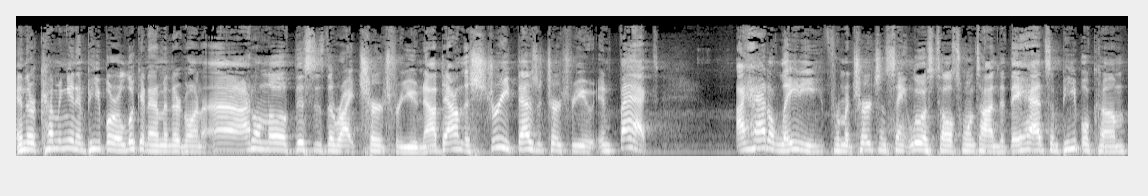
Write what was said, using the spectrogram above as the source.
And they're coming in and people are looking at them and they're going, ah, I don't know if this is the right church for you. Now, down the street, that's a church for you. In fact, I had a lady from a church in St. Louis tell us one time that they had some people come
